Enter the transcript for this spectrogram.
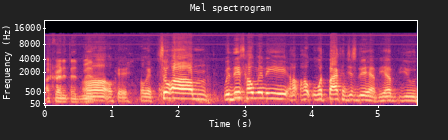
accredited with. Ah, okay. Okay. So, um, with this, how many, how, what packages do you have? You have, you,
